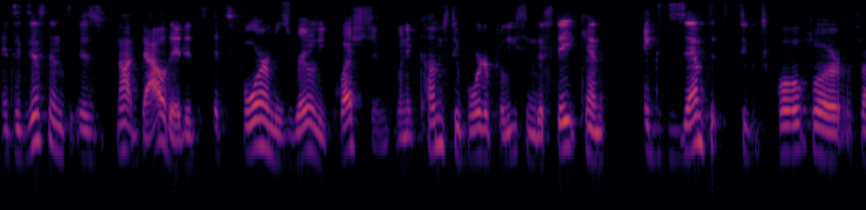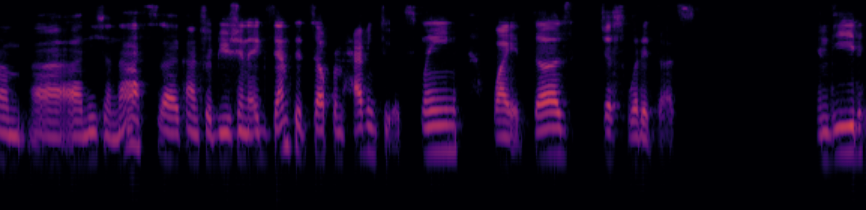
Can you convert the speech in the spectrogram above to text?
its existence is not doubted, its, its form is rarely questioned. When it comes to border policing, the state can exempt, to, to quote for, from uh, Nisha Nath's uh, contribution, exempt itself from having to explain why it does just what it does. Indeed,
